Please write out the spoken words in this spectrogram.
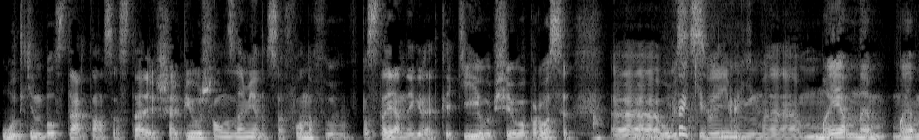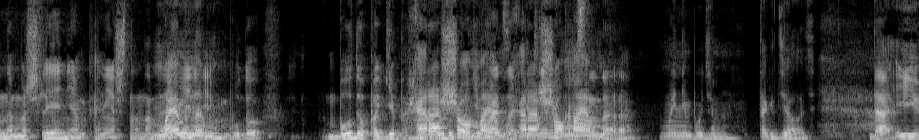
Уткин был в стартовом составе, Шапи вышел на замену, Сафонов постоянно играет. Какие вообще вопросы? Э, вы со своим никаких. Э, мемным, мемным мышлением, конечно, надоели. Мемным. Буду, буду, погиб... хорошо, буду погибать мем, за хорошо, Краснодара. Мем. Мы не будем так делать. Да, и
